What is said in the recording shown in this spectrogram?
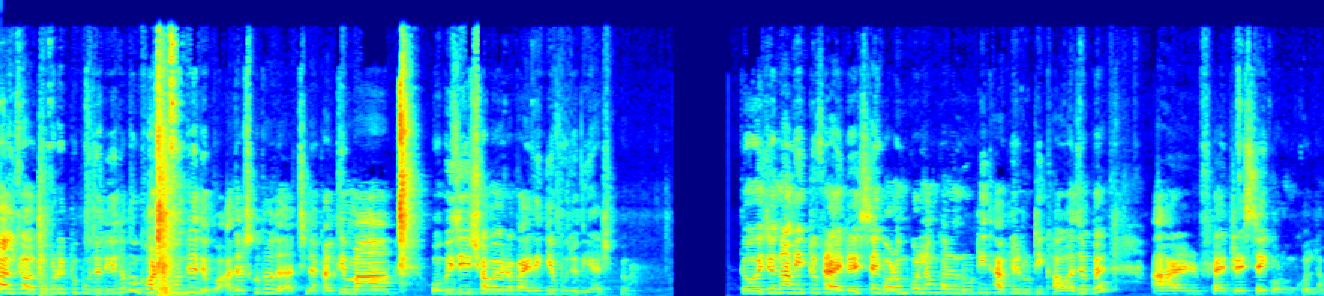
কালকে অল্প করে একটু পুজো দিয়ে দেবো, ঘরের মধ্যেই দেবো, আদার্স কোথাও যাচ্ছি না। কালকে মা, অভিজিৎ সবাই ওরা বাইরে গিয়ে পুজো দিয়ে আসবে। তো ওই জন্য আমি একটু ফ্রাইড রাইসটাই গরম করলাম, কারণ রুটি থাকলে রুটি খাওয়া যাবে, আর ফ্রাইড রাইসটাই গরম করলাম।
